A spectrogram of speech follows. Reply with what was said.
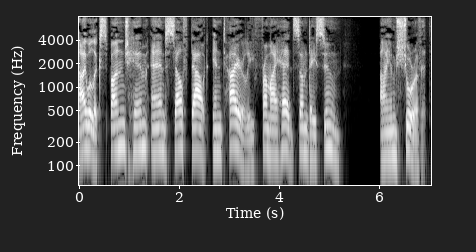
I will expunge him and self doubt entirely from my head some day soon. I am sure of it.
